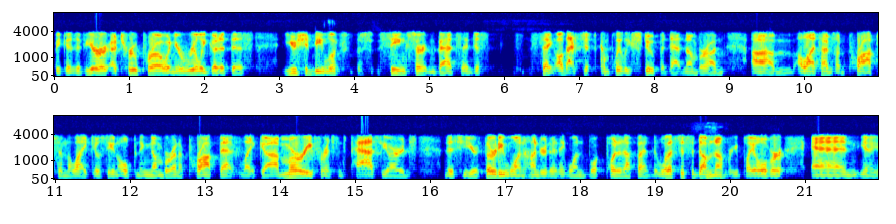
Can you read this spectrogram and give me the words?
because if you're a true pro and you're really good at this, you should be look seeing certain bets and just saying, "Oh, that's just completely stupid." That number on um, a lot of times on props and the like, you'll see an opening number on a prop bet, like uh, Murray, for instance, pass yards this year, 3,100. I think one book put it up at. Well, that's just a dumb number. You play over, and you know you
